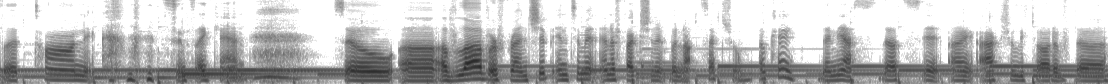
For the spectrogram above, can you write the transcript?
platonic since I can. So, uh, of love or friendship, intimate and affectionate, but not sexual. Okay, then yes, that's it. I actually thought of the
